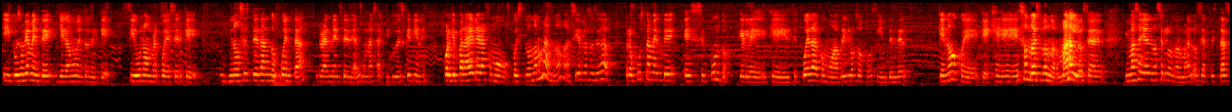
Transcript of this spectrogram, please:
y pues obviamente llega un momento en el que si un hombre puede ser que no se esté dando cuenta realmente de algunas actitudes que tiene, porque para él era como pues lo normal, ¿no? Así es la sociedad. Pero justamente ese es el punto, que, le, que se pueda como abrir los ojos y entender que no, que, que, que eso no es lo normal, o sea, y más allá de no ser lo normal, o sea, te estás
